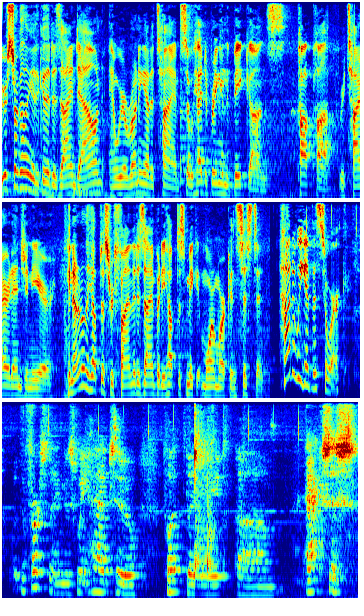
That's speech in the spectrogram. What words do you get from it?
We were struggling to get the design down and we were running out of time, so we had to bring in the big guns. Pop Pop, retired engineer. He not only helped us refine the design, but he helped us make it more and more consistent. How do we get this to work? The first thing is we had to put the um, axis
